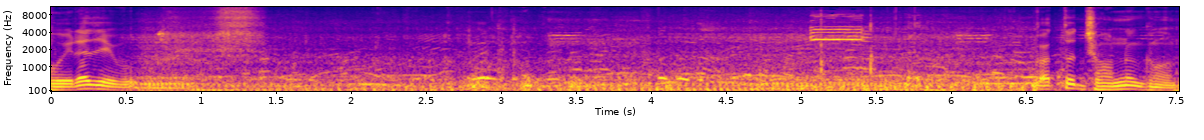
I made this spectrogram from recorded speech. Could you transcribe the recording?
বইরা যাব কত জনগণ।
